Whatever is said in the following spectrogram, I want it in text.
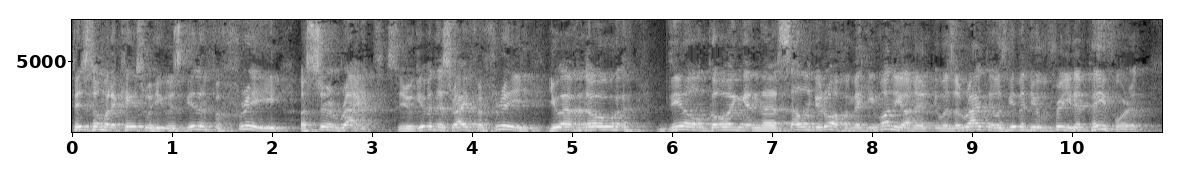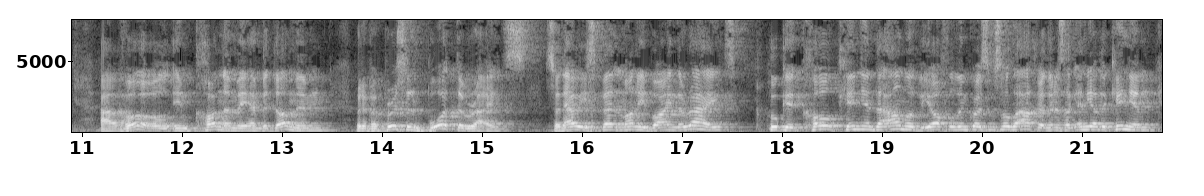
this is about a case where he was given for free a certain right. So you're given this right for free, you have no deal going and uh, selling it off and making money on it. It was a right that was given to you for free, you didn't pay for it. Avol im kona mehem bedamim. But if a person bought the rights, so now he spent money buying the rights, who could call kinyan the alma v'yochel limkos then it's like any other kinyan.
